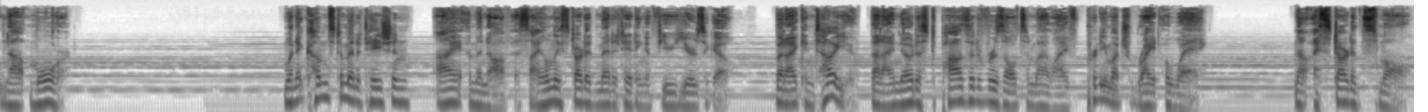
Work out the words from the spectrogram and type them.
not more. When it comes to meditation, I am a novice. I only started meditating a few years ago. But I can tell you that I noticed positive results in my life pretty much right away. Now, I started small.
